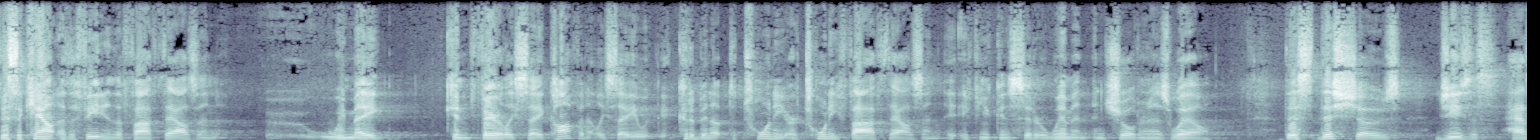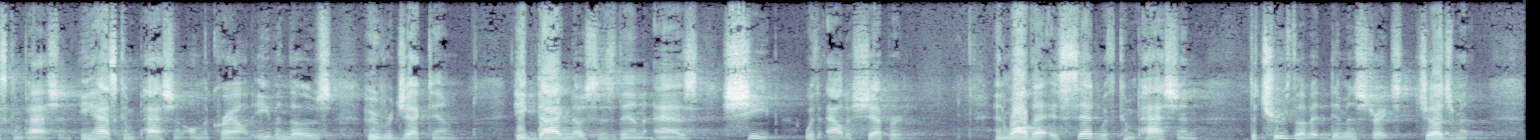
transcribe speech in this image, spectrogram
This account of the feeding of the 5,000, uh, we may can fairly say, confidently say, it could have been up to 20 or 25,000 if you consider women and children as well. This, this shows Jesus has compassion. He has compassion on the crowd, even those who reject him. He diagnoses them as sheep without a shepherd. And while that is said with compassion, the truth of it demonstrates judgment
